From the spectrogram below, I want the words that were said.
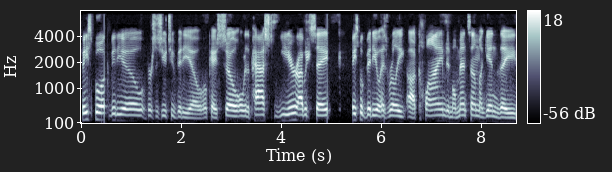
Facebook video versus YouTube video. Okay, so over the past year, I would say Facebook video has really uh, climbed in momentum. Again, the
